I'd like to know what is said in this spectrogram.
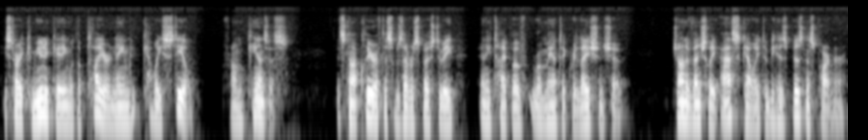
he started communicating with a player named Kelly Steele from Kansas. It's not clear if this was ever supposed to be any type of romantic relationship. John eventually asked Kelly to be his business partner.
